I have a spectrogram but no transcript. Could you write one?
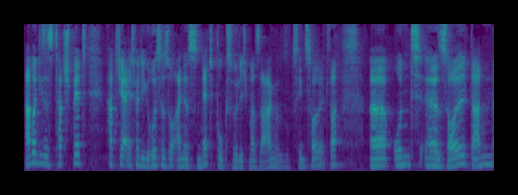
Aber dieses Touchpad hat ja etwa die Größe so eines Netbooks, würde ich mal sagen, so 10 Zoll etwa äh, und äh, soll dann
